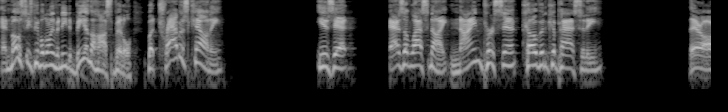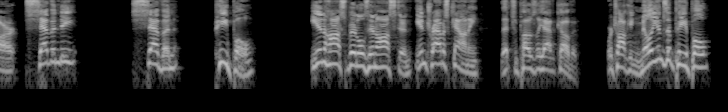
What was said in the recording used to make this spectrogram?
And most of these people don't even need to be in the hospital. But Travis County is at, as of last night, 9% COVID capacity. There are 70 seven people in hospitals in Austin, in Travis County, that supposedly have COVID. We're talking millions of people,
